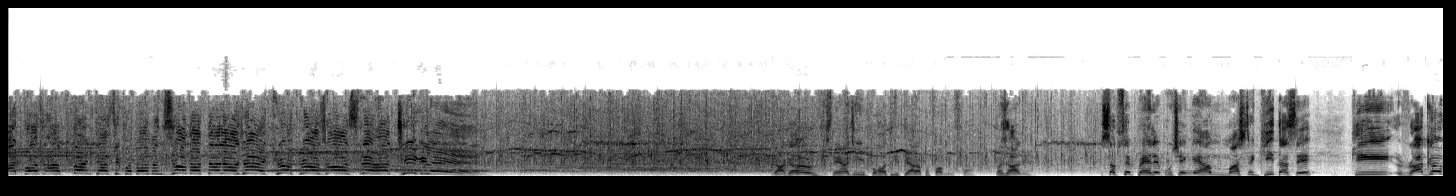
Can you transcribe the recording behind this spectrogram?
That was a fantastic performance. जोरदार ताली हो और स्नेहा जी के लिए राघव स्नेहा जी बहुत ही प्यारा परफॉर्मेंस था। मज़ा आ गया। सबसे पहले पूछेंगे हम मास्टर गीता से कि राघव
